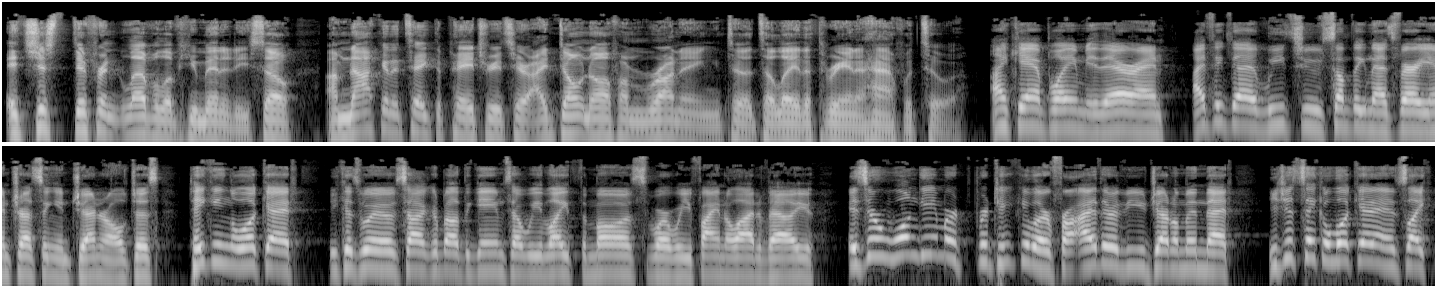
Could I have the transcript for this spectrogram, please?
it's just different level of humidity. So I'm not gonna take the Patriots here. I don't know if I'm running to to lay the three and a half with Tua. I can't blame you there. And I think that leads to something that's very interesting in general. Just taking a look at, because we was talking about the games that we like the most, where we find a lot of value. Is there one game in particular for either of you gentlemen that you just take a look at and it's like,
